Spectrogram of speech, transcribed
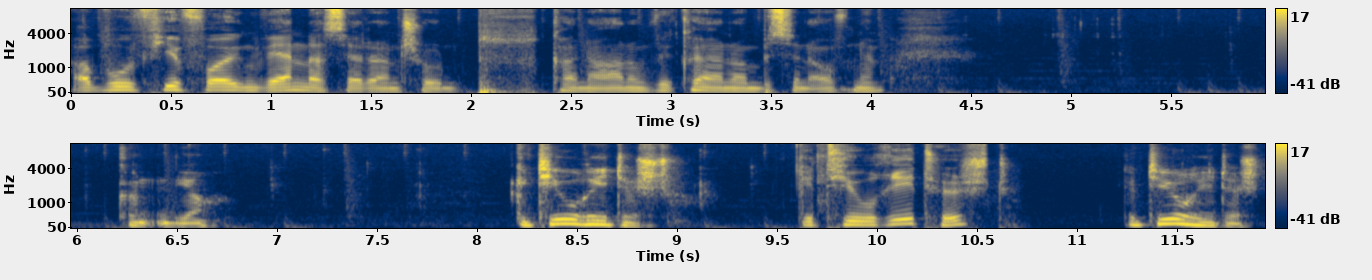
obwohl vier Folgen wären das ja dann schon. Pff, keine Ahnung, wir können ja noch ein bisschen aufnehmen. Könnten wir. Getheoretisch. Theoretisch Getheoretisch.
